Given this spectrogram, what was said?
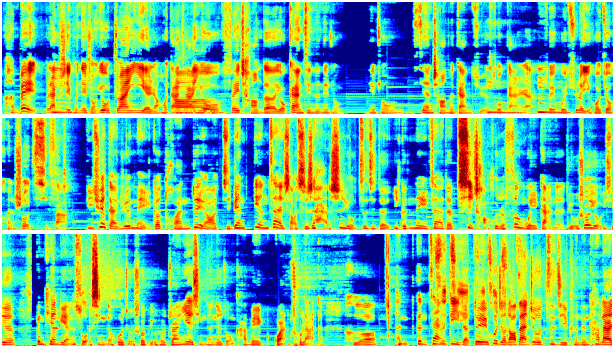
很被 Black Sheep 那种又专业，然后大家又非常的有干劲的那种。那种现场的感觉所感染，所以回去了以后就很受启发。的确，感觉每个团队啊，即便店再小，其实还是有自己的一个内在的气场或者氛围感的。比如说，有一些更偏连锁性的，或者说，比如说专业性的那种咖啡馆出来的，和很更在地的，对，或者老板就自己可能他来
